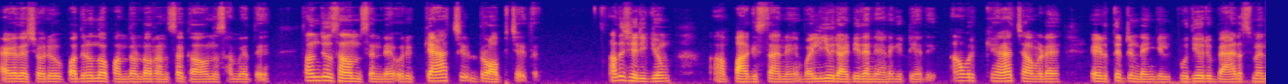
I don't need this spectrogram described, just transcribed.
ഏകദേശം ഒരു പതിനൊന്നോ പന്ത്രണ്ടോ റൺസൊക്കെ ആവുന്ന സമയത്ത് സഞ്ജു സാംസന്റെ ഒരു ക്യാച്ച് ഡ്രോപ്പ് ചെയ്ത് അത് ശരിക്കും പാകിസ്ഥാനെ വലിയൊരു അടി തന്നെയാണ് കിട്ടിയത്. ആ ഒരു ക്യാച്ച് അവിടെ എടുത്തിട്ടുണ്ടെങ്കിൽ പുതിയൊരു ബാറ്റ്സ്മാൻ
